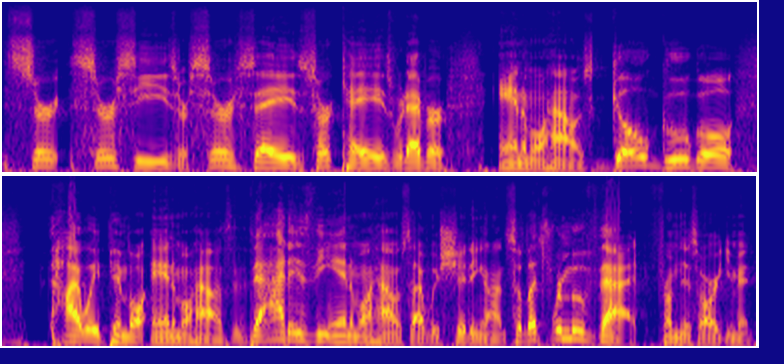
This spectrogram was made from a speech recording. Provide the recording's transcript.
Circe's or Circe's, Circe's, whatever Animal House. Go Google Highway Pinball Animal House. That is the Animal House I was shitting on. So let's remove that from this argument.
